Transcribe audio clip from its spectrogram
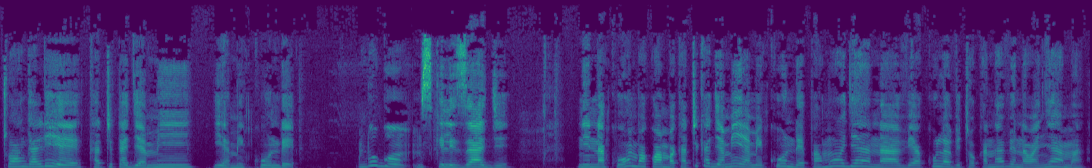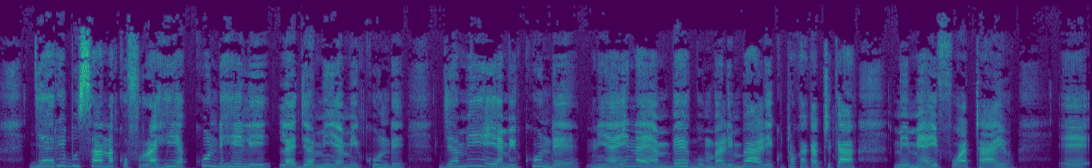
Tuangalie katika jamii ya mikunde. Ndugu msikilizaji ninakuomba kwamba katika jamii ya mikunde pamoja na vyakula vitokanavyo na wanyama, jaribu sana kufurahia kundi hili la jamii ya mikunde. Jamii ya mikunde ni aina ya mbegu mbalimbali mbali kutoka katika mimea ifuatayo. E,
